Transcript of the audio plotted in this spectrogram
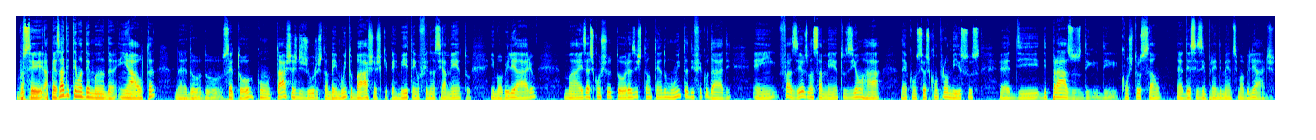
você, apesar de ter uma demanda em alta né, do, do setor, com taxas de juros também muito baixas que permitem o financiamento imobiliário, mas as construtoras estão tendo muita dificuldade em fazer os lançamentos e honrar né, com seus compromissos é, de, de prazos de, de construção né, desses empreendimentos imobiliários.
